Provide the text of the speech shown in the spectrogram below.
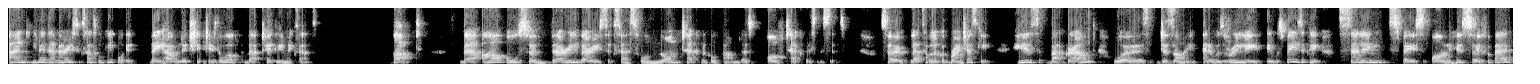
And you know, they're very successful people. It, they have literally changed the world. That totally makes sense. But there are also very, very successful non technical founders of tech businesses. So let's have a look at Brian Chesky. His background was design, and it was really, it was basically selling space on his sofa bed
